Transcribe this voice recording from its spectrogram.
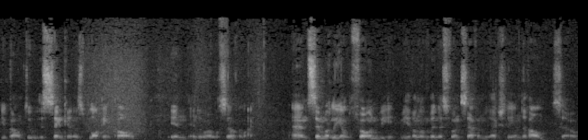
you can't do a synchronous blocking call in in the world of Silverlight. And similarly on the phone, we, we run on Windows Phone 7, we're actually in the realm, so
